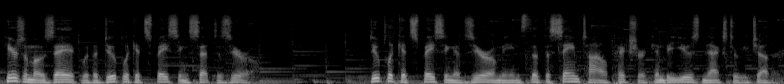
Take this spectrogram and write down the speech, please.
Here's a mosaic with a duplicate spacing set to 0. Duplicate spacing of 0 means that the same tile picture can be used next to each other.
